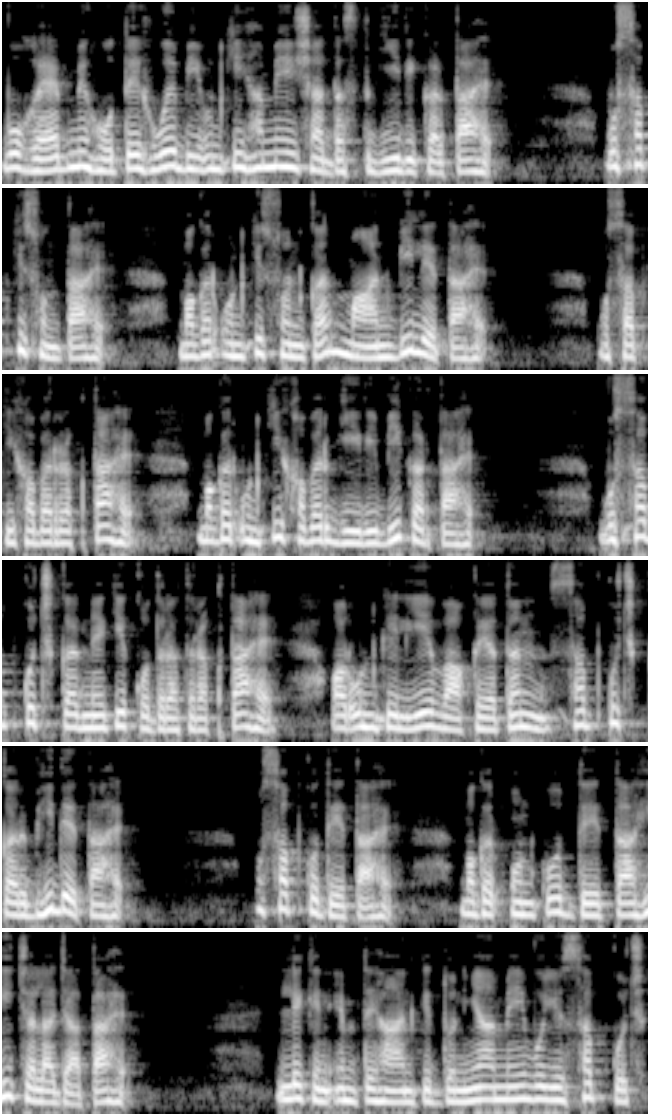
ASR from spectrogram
وہ غیب میں ہوتے ہوئے بھی ان کی ہمیشہ دستگیری کرتا ہے۔ وہ سب کی سنتا ہے، مگر ان کی سن کر مان بھی لیتا ہے۔ وہ سب کی خبر رکھتا ہے، مگر ان کی خبر گیری بھی کرتا ہے۔ وہ سب کچھ کرنے کی قدرت رکھتا ہے اور ان کے لیے واقعتاً سب کچھ کر بھی دیتا ہے۔ وہ سب کو دیتا ہے، مگر ان کو دیتا ہی چلا جاتا ہے۔ لیکن امتحان کی دنیا میں وہ یہ سب کچھ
